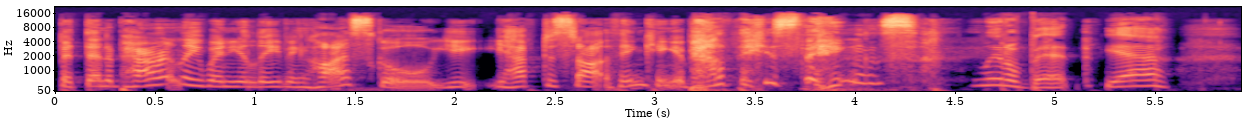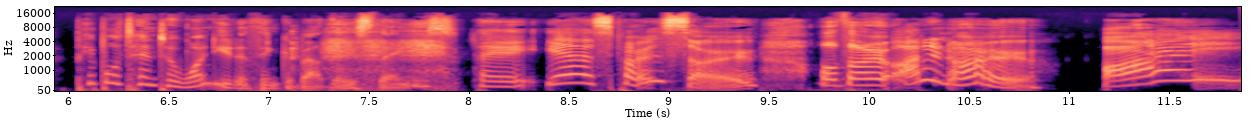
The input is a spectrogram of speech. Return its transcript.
But then apparently, when you're leaving high school, you, you have to start thinking about these things. A little bit. Yeah. People tend to want you to think about these things. They, yeah, I suppose so. Although I don't know. I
